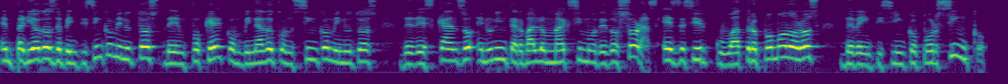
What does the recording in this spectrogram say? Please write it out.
en periodos de 25 minutos de enfoque combinado con 5 minutos de descanso en un intervalo máximo de 2 horas, es decir, 4 pomodoros de 25 por 5.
